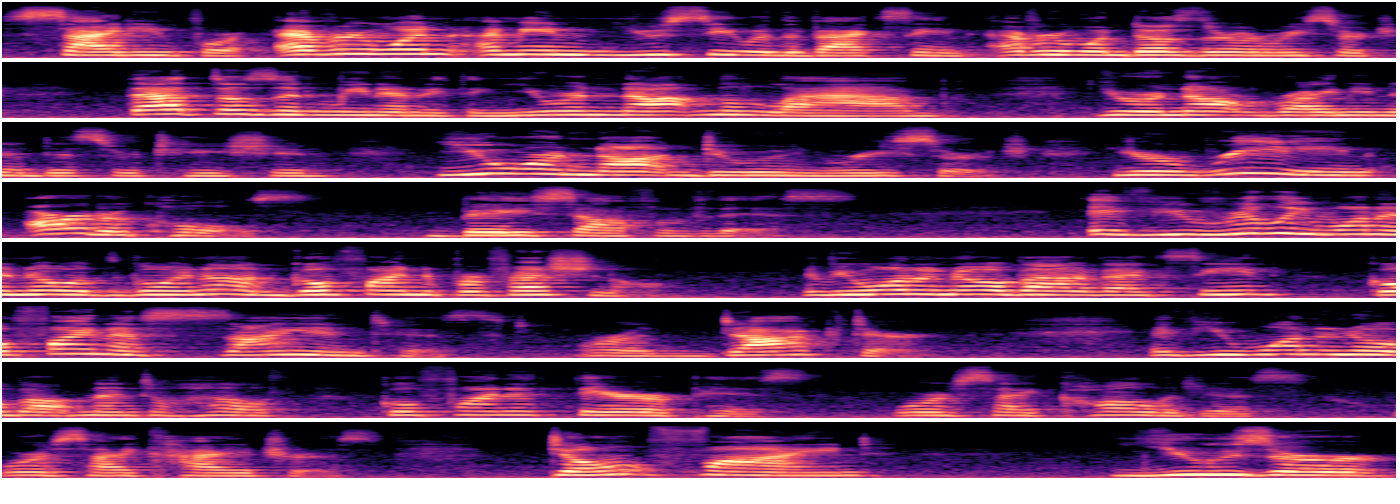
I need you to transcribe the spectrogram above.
citing for everyone. I mean, you see with the vaccine, everyone does their own research. That doesn't mean anything. You are not in the lab. You are not writing a dissertation. You are not doing research. You're reading articles based off of this. If you really want to know what's going on, go find a professional. If you want to know about a vaccine, go find a scientist or a doctor. If you want to know about mental health, go find a therapist or a psychologist or a psychiatrist. Don't find user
